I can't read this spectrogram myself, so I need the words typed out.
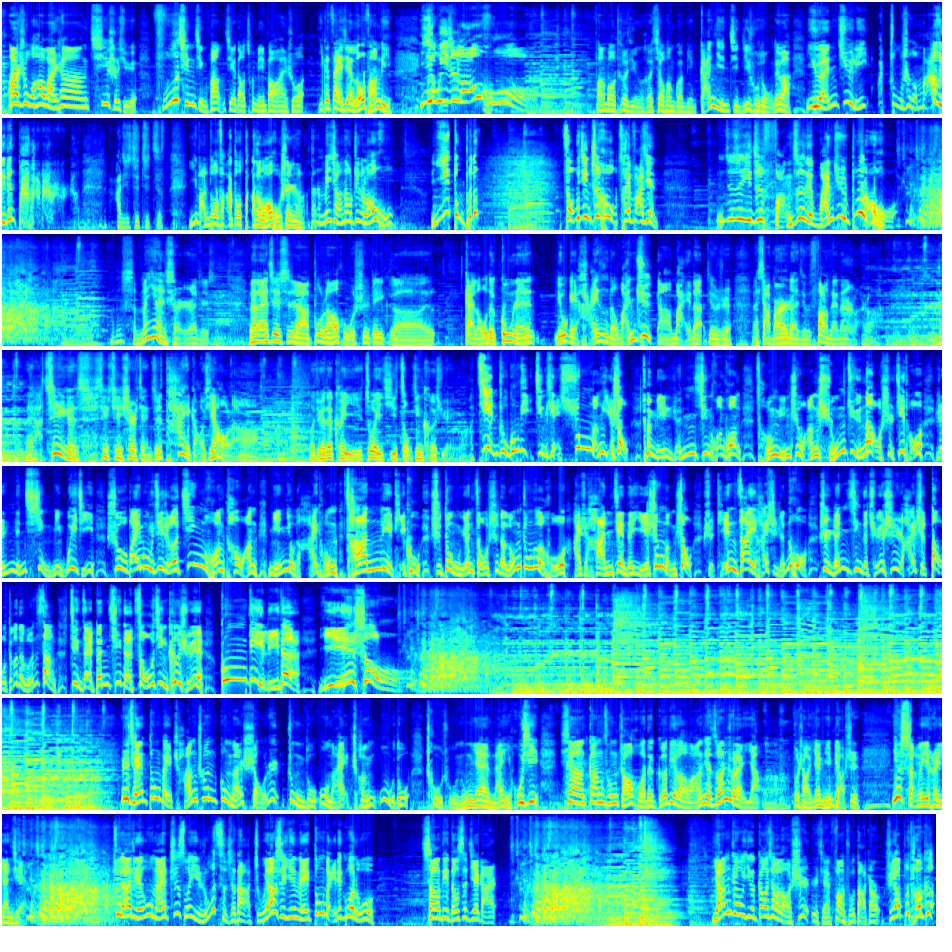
二十五号晚上七时许，福清警方接到村民报案说，一个在建楼房里有一只老虎。防暴特警和消防官兵赶紧紧急出动，对吧？远距离啊注射麻醉针，啪啪啪啪，啊，这这这这一万多发都打到老虎身上了。但是没想到这个老虎一动不动。走近之后才发现，这是一只仿制的玩具布老虎。什么眼神啊？这是，原来这是啊，布老虎是这个盖楼的工人。留给孩子的玩具啊，买的就是下班的就放在那儿了，是吧？哎呀，这个这这事儿简直太搞笑了啊！我觉得可以做一期《走进科学》。建筑工地惊现凶猛野兽，村民人心惶惶。丛林之王雄踞闹市街头，人人性命危急。数百目击者惊慌逃亡，年幼的孩童惨烈啼哭。是动物园走失的笼中恶虎，还是罕见的野生猛兽？是天灾还是人祸？是人性的缺失还是道德的沦丧？尽在本期的《走进科学》工地里的野兽。日前，东北长春供暖首日，重度雾霾成雾都，处处浓烟，难以呼吸，像刚从着火的隔壁老王家钻出来一样啊！不少烟民表示，又省了一盒烟钱。据了解，雾霾之所以如此之大，主要是因为东北的锅炉烧的都是秸秆扬州一个高校老师日前放出大招，只要不逃课，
